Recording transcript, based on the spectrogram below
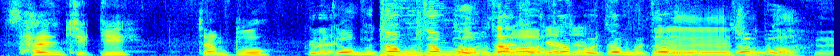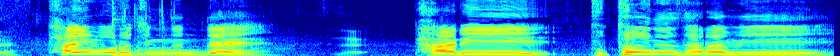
사진 찍기? 점프? 점프, 점프, 점프. 사진 점프, 찍자. 점프, 점프, 네, 점프. 좋다. 타임으로 찍는데 네. 발이 붙어 있는 사람이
